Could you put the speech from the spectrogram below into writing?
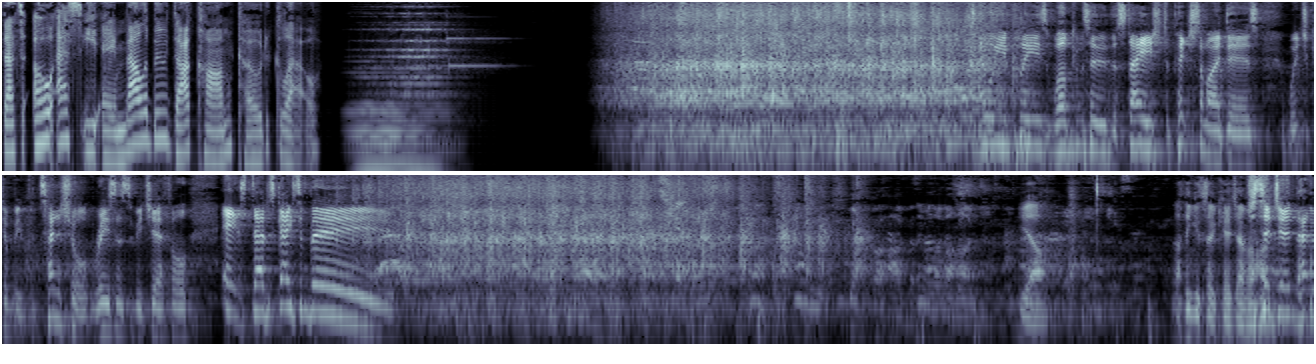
That's O-S-E-A Malibu.com code GLOW. Will you please welcome to the stage to pitch some ideas which could be potential reasons to be cheerful? It's Debs Gatenby. Yeah. I think it's okay to have a hug. to- to-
